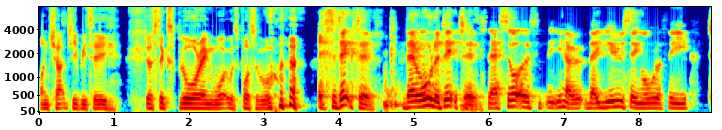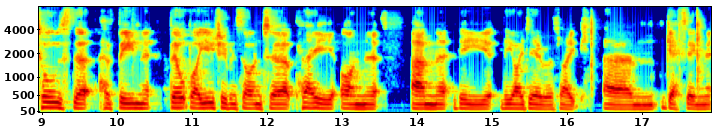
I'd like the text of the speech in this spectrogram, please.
on ChatGPT, just exploring what was possible. it's addictive. They're all addictive. They're sort of, you know, they're using all of the tools that have been built by YouTube and so on to play on um, the the idea of like um, getting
